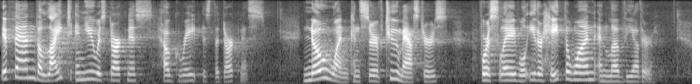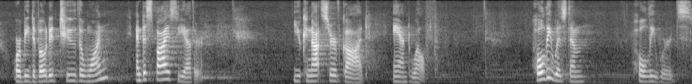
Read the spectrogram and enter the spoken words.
If then the light in you is darkness, how great is the darkness? No one can serve two masters. For a slave will either hate the one and love the other, or be devoted to the one and despise the other. You cannot serve God and wealth. Holy wisdom, holy words.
